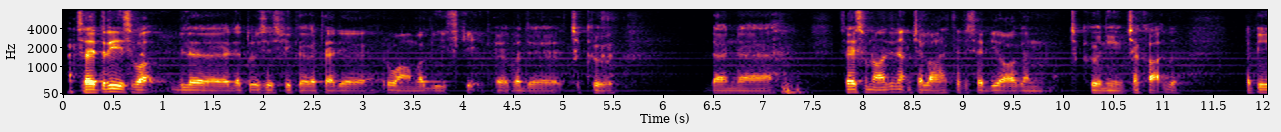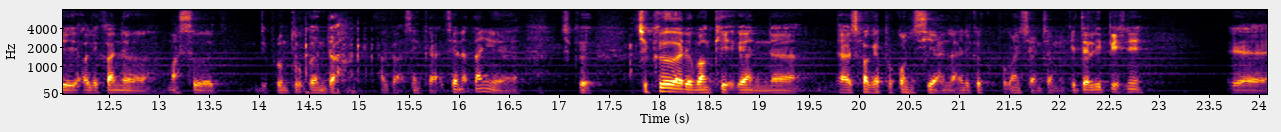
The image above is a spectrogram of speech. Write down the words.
Saya tadi sebab bila Datuk Seri Speaker kata ada ruang bagi sikit kepada ceka dan uh, saya sebenarnya nak mencelah tapi saya biarkan ceka ni bercakap tu. Tapi oleh kerana masa diperuntukkan dah agak singkat, saya nak tanya ceka. Ceka ada bangkit kan uh, uh, sebagai perkongsian lah, ini perkongsian sama. Kita lipis ni uh,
